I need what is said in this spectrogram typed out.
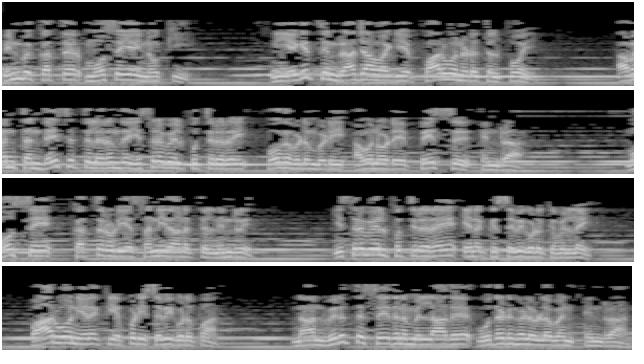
பின்பு கத்தர் மோசையை நோக்கி நீ எகிப்தின் ராஜாவாகிய பார்வனிடத்தில் போய் அவன் தன் தேசத்திலிருந்து இஸ்ரவேல் புத்திரரை போகவிடும்படி அவனோட பேசு என்றார். மோசே கத்தருடைய சன்னிதானத்தில் நின்று இஸ்ரவேல் புத்திரரே எனக்கு செவி கொடுக்கவில்லை. பார்வோன் எனக்கு எப்படி செவி கொடுப்பான்? நான் விருத்த சேதனம் இல்லாத உதடுகள் உள்ளவன் என்றான்.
